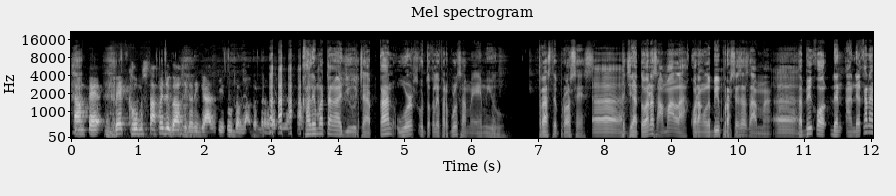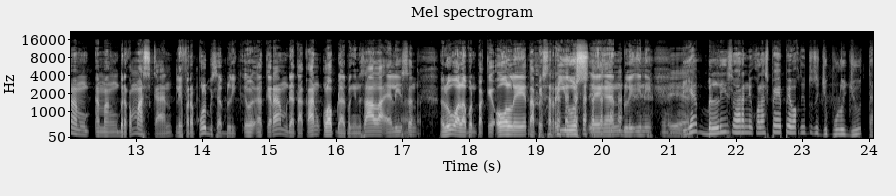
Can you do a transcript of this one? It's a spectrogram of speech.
Sampai backroom staffnya juga harus diganti-ganti itu udah nggak bener banget. Kalimat yang Aji ucapkan works untuk Liverpool sama MU. Trust the process. Ah, Kejatuhannya sama lah, kurang lebih prosesnya sama. ah. Tapi kok dan Anda kan emang emang berkemas kan. Liverpool bisa beli eh, akhirnya mendatangkan Klopp datengin Salah, Ellison. Lalu walaupun pakai Ole tapi serius ya kan beli ini. Iya. Dia beli seorang Nicolas Pepe waktu itu 70 juta,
